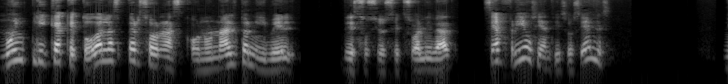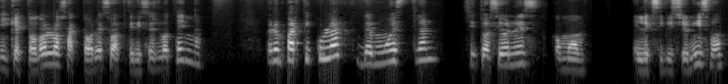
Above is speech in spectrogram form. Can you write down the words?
no implica que todas las personas con un alto nivel de sociosexualidad sean fríos y antisociales, ni que todos los actores o actrices lo tengan, pero en particular demuestran situaciones como el exhibicionismo,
